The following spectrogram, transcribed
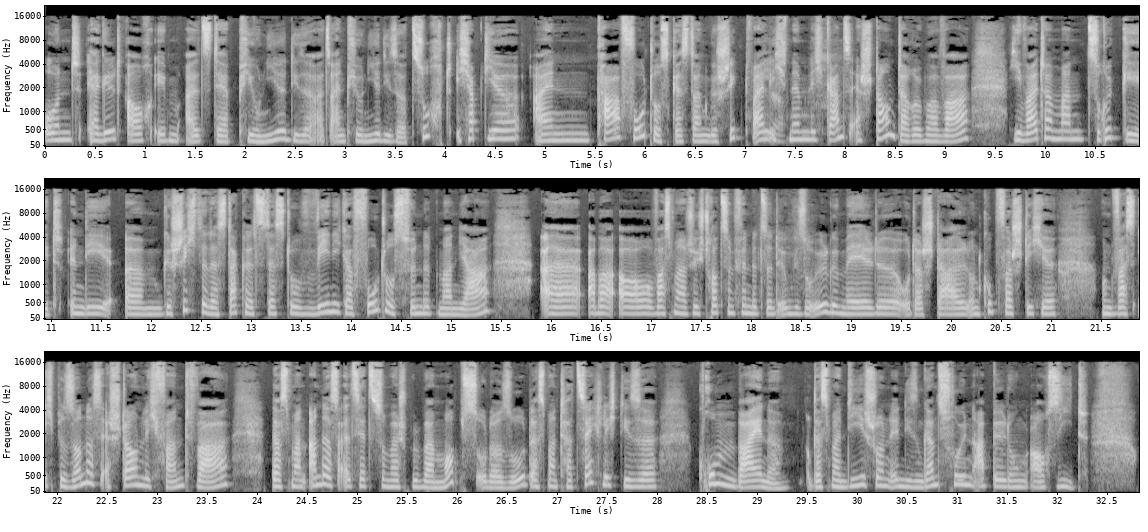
Und er gilt auch eben als der Pionier, dieser, als ein Pionier dieser Zucht. Ich habe dir ein paar Fotos gestern geschickt, weil ich nämlich ganz erstaunt darüber war, je weiter man zurückgeht in die ähm, Geschichte des Dackels, desto weniger Fotos findet man ja. Äh, aber auch, was man natürlich trotzdem findet, sind irgendwie so Ölgemälde oder Stahl- und Kupferstiche. Und was ich besonders erstaunlich fand, war, dass man anders als jetzt zum Beispiel beim Mops oder so, dass man tatsächlich diese krummen Beine, dass man die schon in diesen ganz frühen Abbildungen auch sieht.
